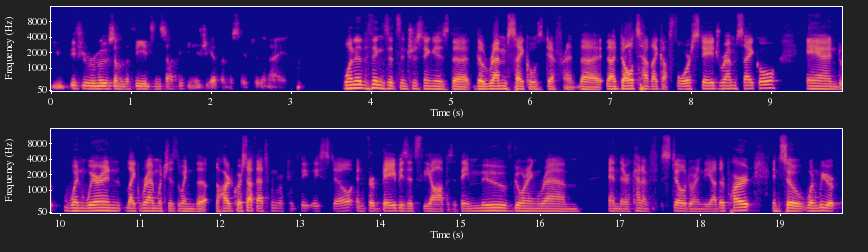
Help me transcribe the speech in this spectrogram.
you, if you remove some of the feeds and stuff, you can usually get them to sleep through the night. One of the things that's interesting is the the REM cycle is different. The, the, adults have like a four stage REM cycle, and when we're in like REM, which is when the, the hardcore stuff, that's when we're completely still. And for babies, it's the opposite. They move during REM and they're kind of still during the other part. And so when we were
